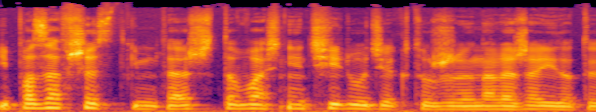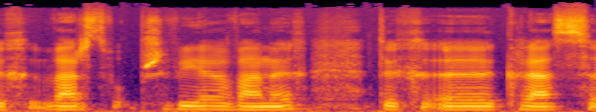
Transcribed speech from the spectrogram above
I poza wszystkim też to właśnie ci ludzie, którzy należeli do tych warstw uprzywilejowanych, tych y, klas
